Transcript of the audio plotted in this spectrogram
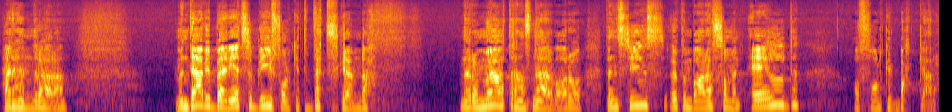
Här händer det här. Men där vid berget så blir folket vettskrämda när de möter hans närvaro. Den syns uppenbaras som en eld och folket backar.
